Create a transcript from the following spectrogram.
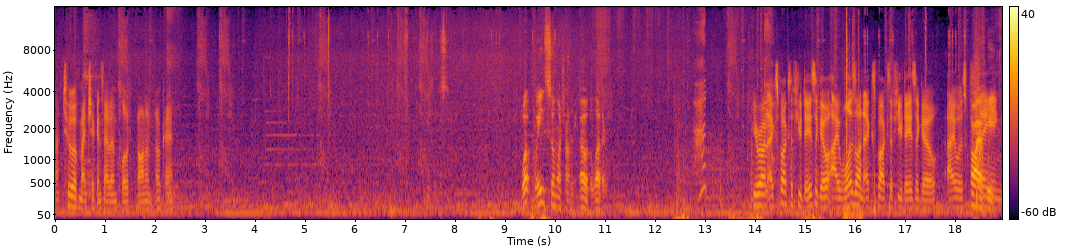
Uh, two of my chickens have implode on them. Okay. Jesus. What weighs so much on me? Oh, the leather. You were on Xbox a few days ago. I was on Xbox a few days ago. I was playing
